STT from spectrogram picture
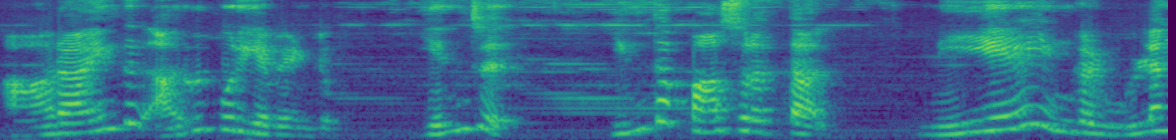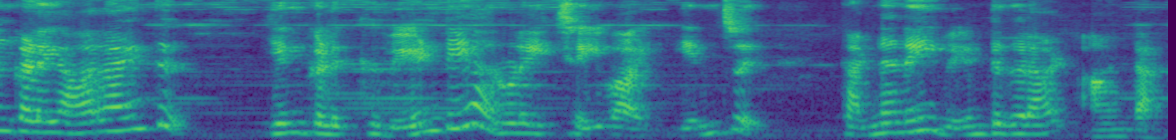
ஆராய்ந்து அருள் புரிய வேண்டும் என்று இந்த பாசுரத்தால் நீயே எங்கள் உள்ளங்களை ஆராய்ந்து எங்களுக்கு வேண்டிய அருளை செய்வாய் என்று கண்ணனை வேண்டுகிறாள் ஆண்டாள்.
